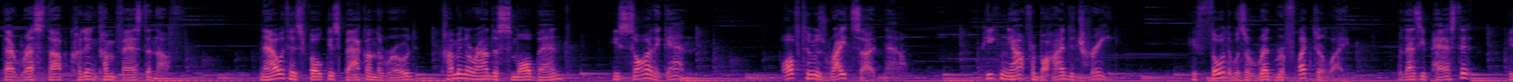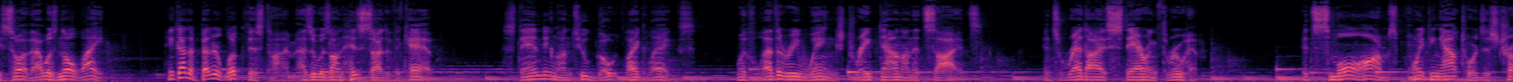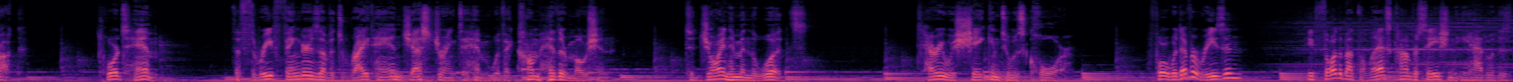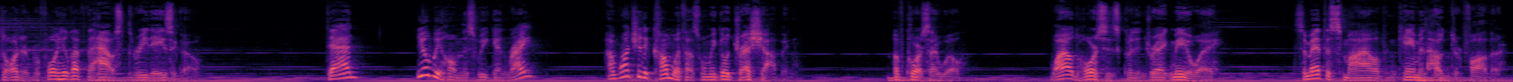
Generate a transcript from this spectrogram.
That rest stop couldn't come fast enough. Now, with his focus back on the road, coming around a small bend, he saw it again. Off to his right side now, peeking out from behind a tree. He thought it was a red reflector light, but as he passed it, he saw that was no light. He got a better look this time as it was on his side of the cab standing on two goat like legs, with leathery wings draped down on its sides, its red eyes staring through him, its small arms pointing out towards his truck, towards him, the three fingers of its right hand gesturing to him with a come hither motion, to join him in the woods. Terry was shaken to his core. For whatever reason, he thought about the last conversation he had with his daughter before he left the house three days ago. Dad, You'll be home this weekend, right? I want you to come with us when we go dress shopping. Of course I will. Wild horses couldn't drag me away. Samantha smiled and came and hugged her father.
